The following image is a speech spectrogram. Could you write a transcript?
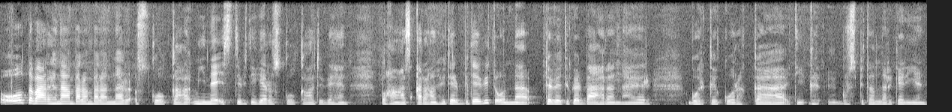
ол табарыһынан баран бараннар осколкага мине истибитигер осколкага түбэһэн. Бухаңас караган хүтербитебит онна төбөтүгөр бааран хайыр горке коракка госпиталлар кэриен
